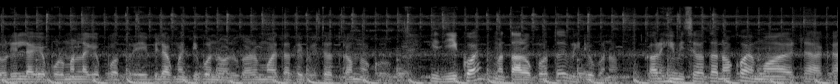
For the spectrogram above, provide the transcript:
দলিল লাগে প্ৰমাণ লাগে পত্ৰ এইবিলাক মই দিব নোৱাৰোঁ। কাৰণ মই তাতে ভিতৰত কাম নকৰোঁ। সি যি কয় মই তাৰ ওপৰতে ভিডিঅ' বনাওঁ। কাৰণ সি মিছা কথা নকয় মই এটা আশা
